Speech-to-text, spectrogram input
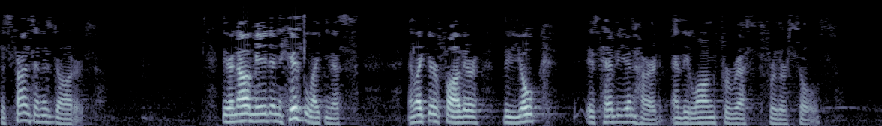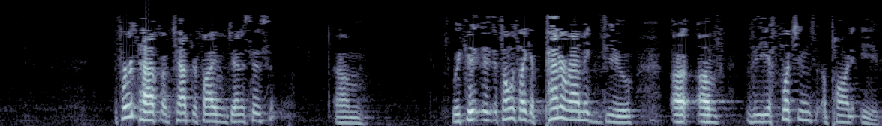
his sons and his daughters. They are now made in his likeness, and like their father, the yoke is heavy and hard, and they long for rest for their souls. The first half of chapter 5 of Genesis, um, could, it's almost like a panoramic view uh, of the afflictions upon Eve.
